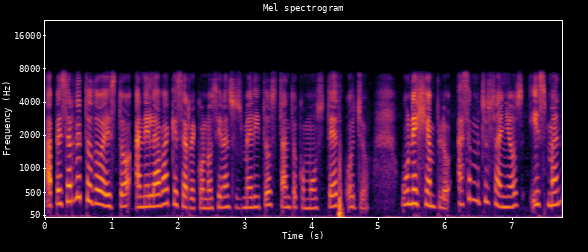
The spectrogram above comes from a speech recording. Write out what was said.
A pesar de todo esto, anhelaba que se reconocieran sus méritos tanto como usted o yo. Un ejemplo, hace muchos años, Eastman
